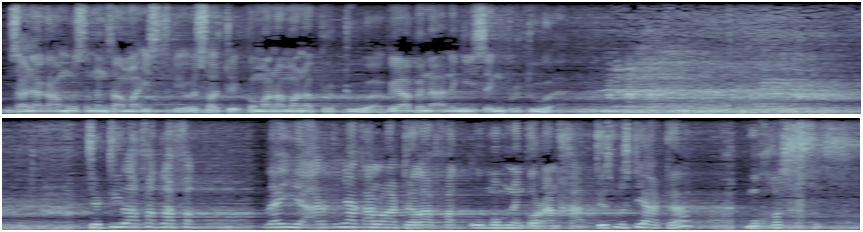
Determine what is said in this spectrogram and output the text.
Misalnya kamu seneng sama istri, oh sadik ke mana-mana berdua, kayak apa nak nengising berdua. Jadi lafat-lafat, nah ya artinya kalau ada lafat umum neng Quran hadis mesti ada mukhasis.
